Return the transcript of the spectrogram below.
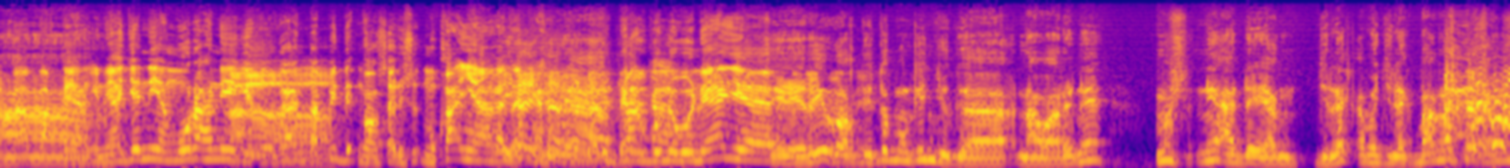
Nah, pakai yang ini aja nih yang murah nih gitu Ah. kan, tapi nggak usah disut mukanya katanya. Iya, iya. Dari ubun-ubunnya aja. Riri waktu itu mungkin juga nawarinnya, Mas, ini ada yang jelek apa jelek banget? yang,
